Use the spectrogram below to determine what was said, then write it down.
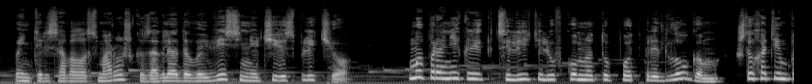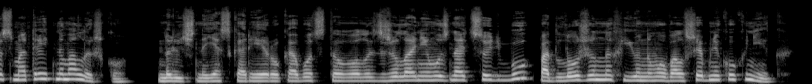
— поинтересовалась Морошка, заглядывая весеннюю через плечо. Мы проникли к целителю в комнату под предлогом, что хотим посмотреть на малышку. Но лично я скорее руководствовалась желанием узнать судьбу подложенных юному волшебнику книг.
